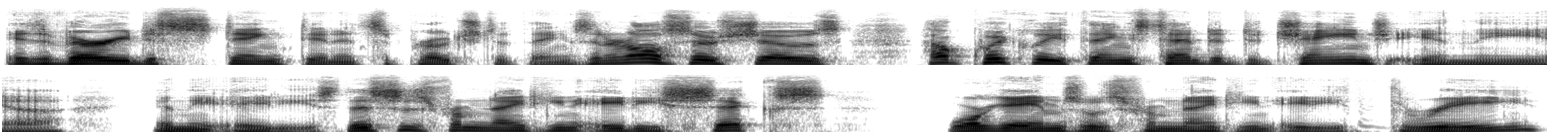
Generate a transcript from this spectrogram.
it's very distinct in its approach to things, and it also shows how quickly things tended to change in the uh, in the '80s. This is from 1986. War Games was from 1983.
